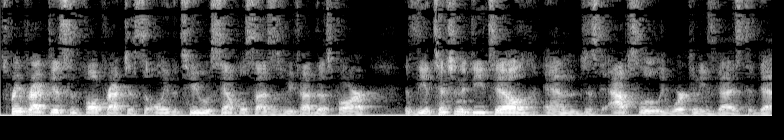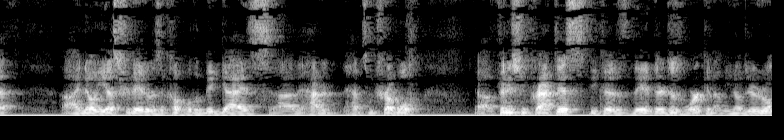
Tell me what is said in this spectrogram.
spring practice and fall practice, only the two sample sizes we've had thus far, is the attention to detail and just absolutely working these guys to death. Uh, I know yesterday there was a couple of the big guys uh, that had a, had some trouble uh, finishing practice because they, they're just working them. You know, they're,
